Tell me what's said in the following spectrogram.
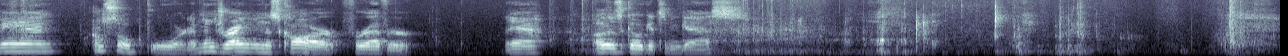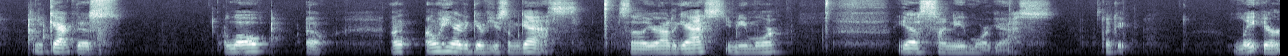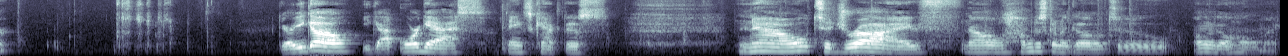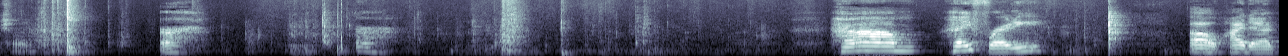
Man, I'm so bored. I've been driving this car forever. Yeah, I'll just go get some gas. Cactus. Hello? Oh. I'm, I'm here to give you some gas. So you're out of gas? You need more? Yes, I need more gas. Okay. Later. There you go. You got more gas. Thanks, Cactus. Now to drive. Now I'm just gonna go to. I'm gonna go home actually. Um, hey, Freddy. Oh, hi, Dad.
